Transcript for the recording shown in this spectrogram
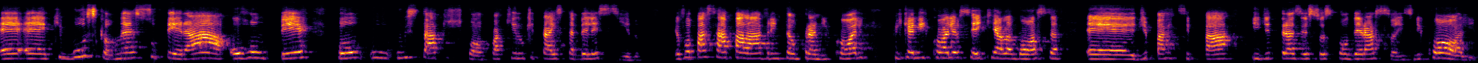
é, é, que buscam né, superar ou romper com o, o status quo, com aquilo que está estabelecido. Eu vou passar a palavra, então, para a Nicole, porque a Nicole, eu sei que ela gosta é, de participar e de trazer suas ponderações. Nicole.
